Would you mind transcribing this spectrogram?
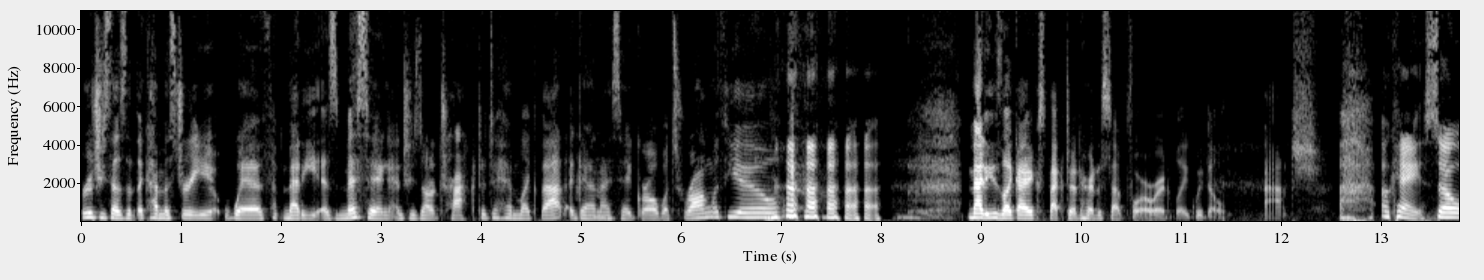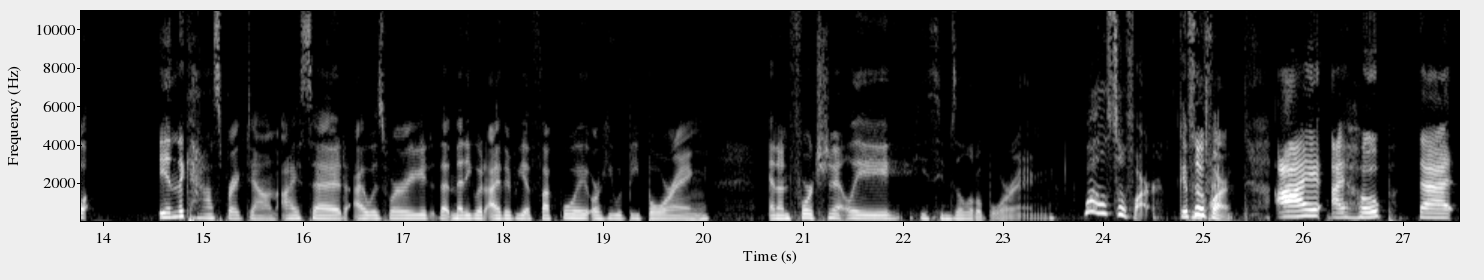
Ruchi says that the chemistry with Mehdi is missing and she's not attracted to him like that. Again, mm-hmm. I say, girl, what's wrong with you? Mehdi's like, I expected her to step forward. Like, we don't match. Okay, so in the cast breakdown, I said I was worried that Mehdi would either be a fuckboy or he would be boring. And unfortunately, he seems a little boring. Well, so far. Give so far. I I hope that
